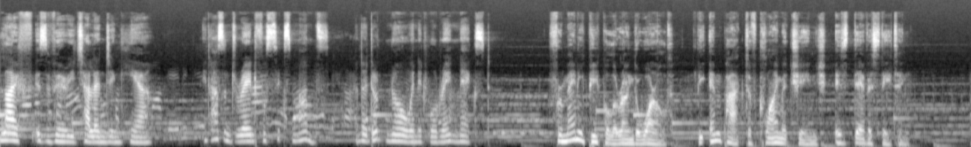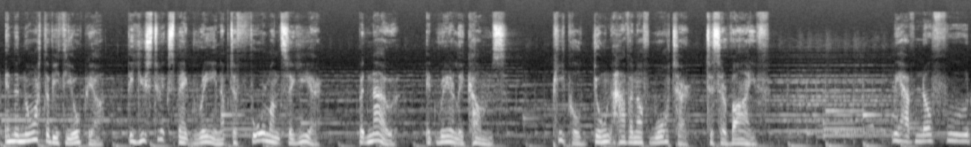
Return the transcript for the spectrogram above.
Life is very challenging here. It hasn't rained for six months, and I don't know when it will rain next. For many people around the world, the impact of climate change is devastating. In the north of Ethiopia, they used to expect rain up to four months a year, but now it rarely comes. People don't have enough water to survive. We have no food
